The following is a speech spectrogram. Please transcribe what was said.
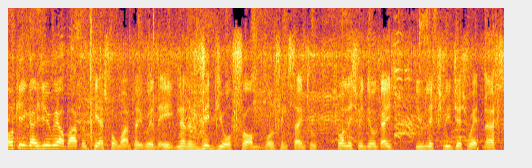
Okay guys, here we are back with PS4 Manplay with another video from Wolfenstein 2. So on this video guys, you literally just witnessed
